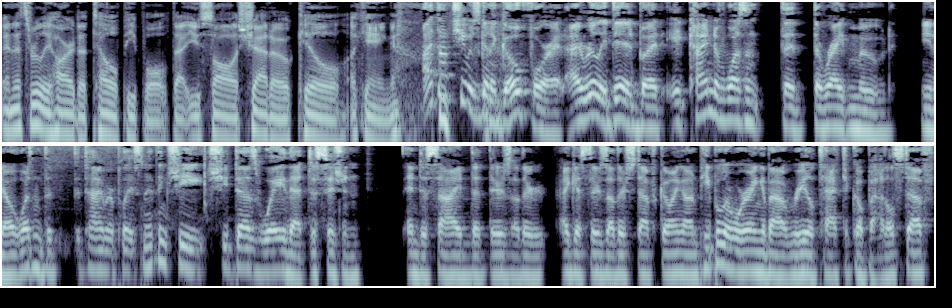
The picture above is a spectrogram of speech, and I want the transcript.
And it's really hard to tell people that you saw a shadow kill a king. I thought she was going to go for it. I really did, but it kind of wasn't the, the right mood. You know, it wasn't the, the time or place. And I think she, she does weigh that decision and decide that there's other, I guess there's other stuff going on. People are worrying about real tactical battle stuff,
